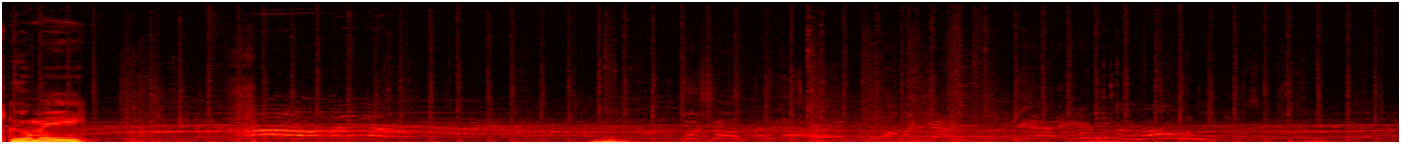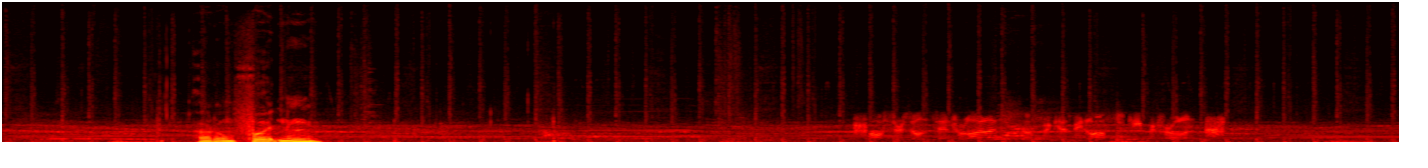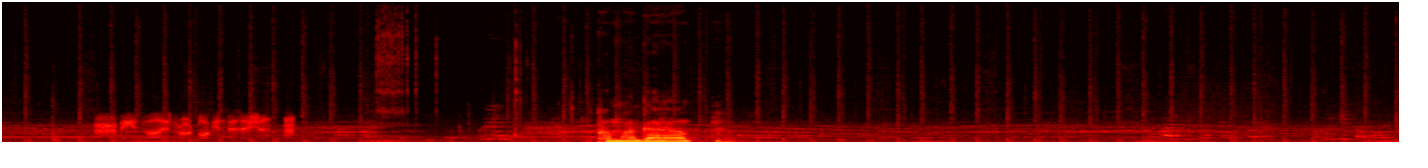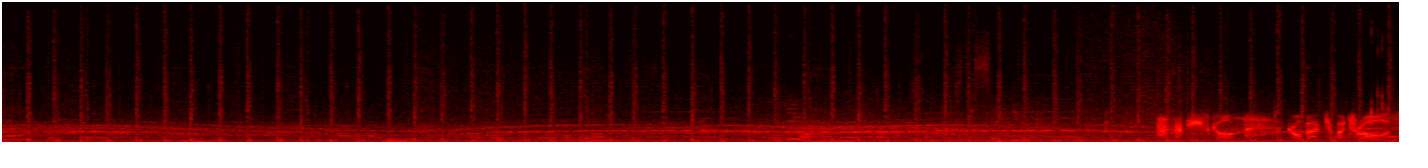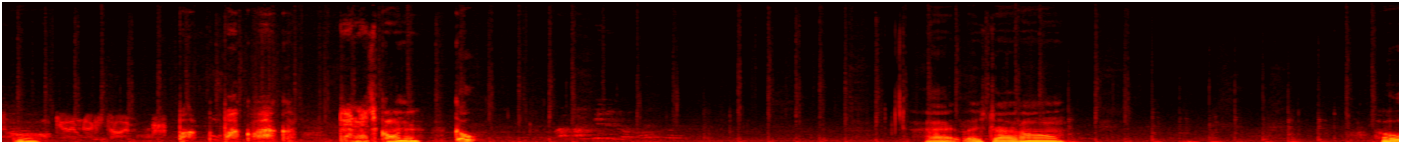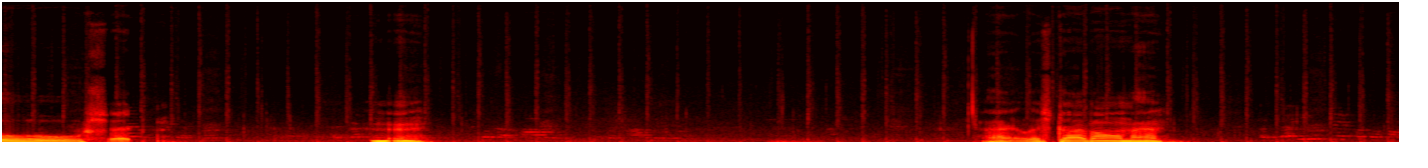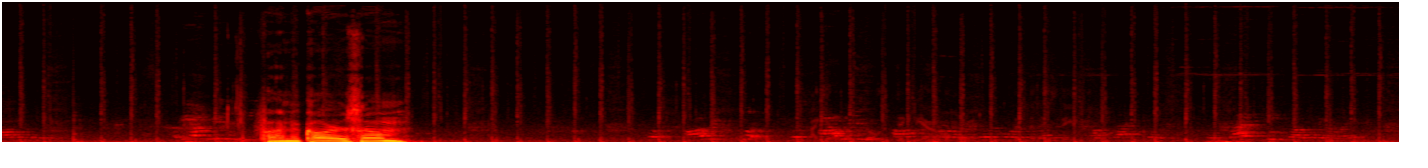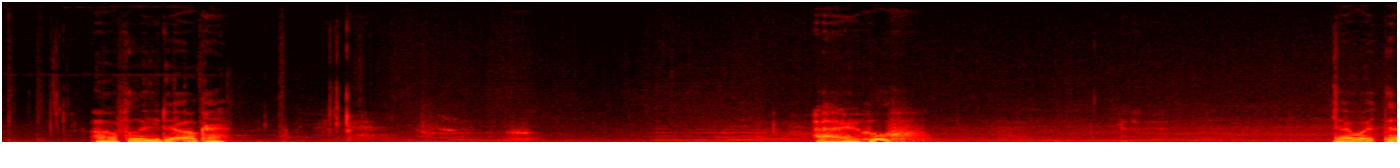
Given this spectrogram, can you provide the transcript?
Excuse me. Out on foot, nigga. Position. Mm-mm. Alright, let's drive on, man. Find a car or something. Hopefully. Okay.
